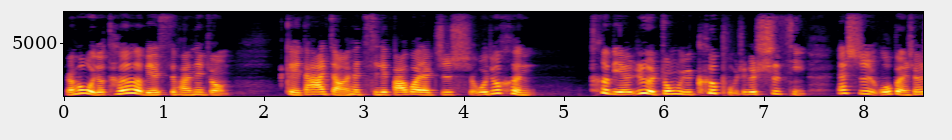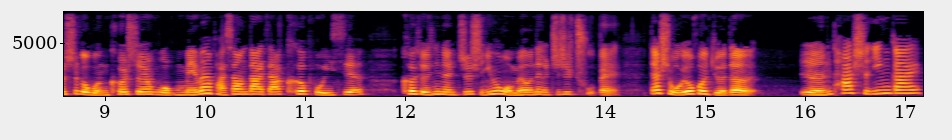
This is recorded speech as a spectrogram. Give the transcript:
然后我就特别喜欢那种给大家讲一些七里八怪的知识，我就很特别热衷于科普这个事情。但是我本身是个文科生，我没办法向大家科普一些。科学性的知识，因为我没有那个知识储备。但是我又会觉得，人他是应该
